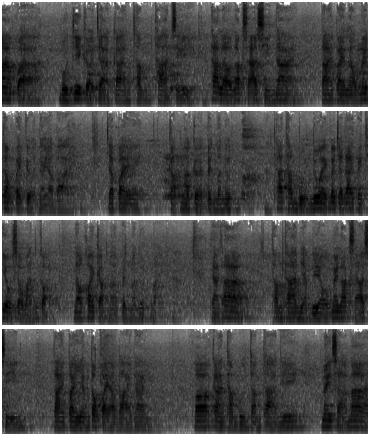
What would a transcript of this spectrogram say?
มากกว่าบุญที่เกิดจากการทำทานเสียอีก ถ้าเรารักษาศีลได้ ตายไปเราไม่ต้องไปเกิดในอบาย จะไปกลับมาเกิดเป็นมนุษย์ ถ้าทำบุญด้วยก็จะได้ไปเที่ยวสวรรค์ก่อน แล้วค่อยกลับมาเป็นมนุษย์ใหม่ แต่ถ้า ทำทานอย่างเดียวไม่รักษาศีล ตายไปยังต้องไปอบายได้อยู่ เพราะการทำบุญทำทานนี้ไม่สามารถ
